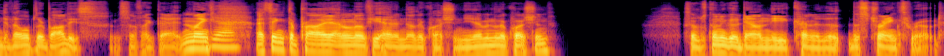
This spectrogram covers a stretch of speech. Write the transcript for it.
develop their bodies and stuff like that. And like, yeah. I think the probably I don't know if you had another question. Do you have another question? So I was going to go down the kind of the the strength road.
